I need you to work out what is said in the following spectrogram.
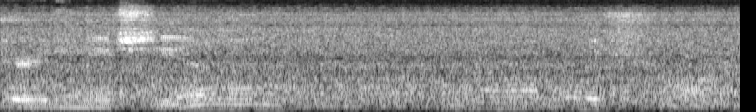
piperidine HCl. Not really sure.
